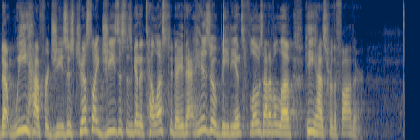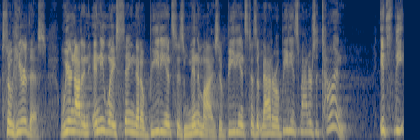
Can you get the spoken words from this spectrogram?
that we have for Jesus, just like Jesus is going to tell us today that his obedience flows out of a love he has for the Father. So, hear this we're not in any way saying that obedience is minimized. Obedience doesn't matter. Obedience matters a ton. It's the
